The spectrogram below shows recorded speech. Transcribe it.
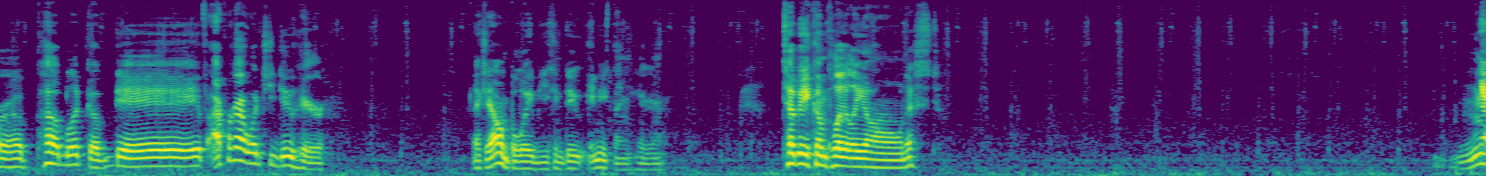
Republic of Dave. I forgot what you do here. Actually, I don't believe you can do anything here. To be completely honest. Nah.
